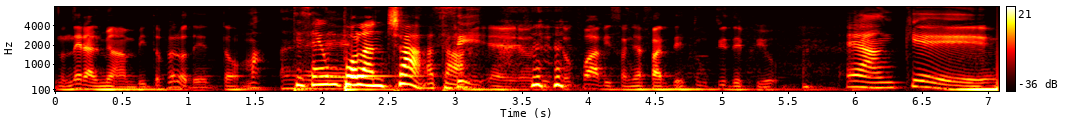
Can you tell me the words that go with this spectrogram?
non era il mio ambito, però ho detto, ma... Ti sei un eh, po' lanciata. Sì, eh, ho detto qua bisogna fare di tutto e di più. E anche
